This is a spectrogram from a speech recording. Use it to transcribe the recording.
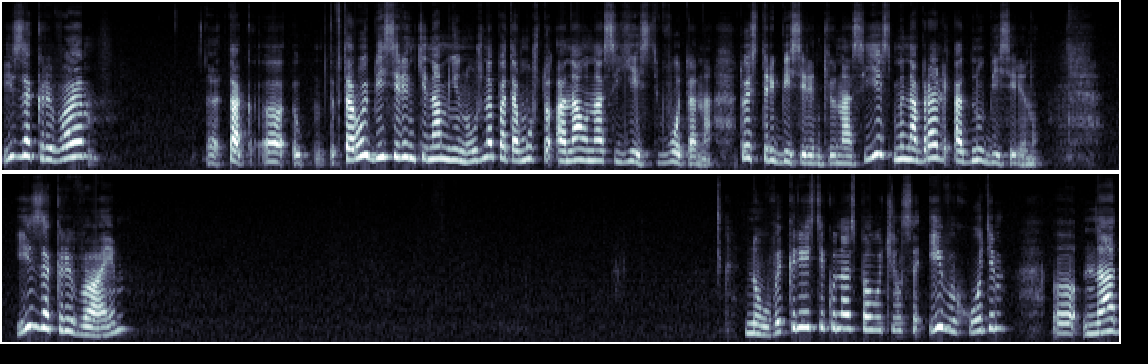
И закрываем. Э, так, э, второй бисеринки нам не нужно, потому что она у нас есть. Вот она. То есть три бисеринки у нас есть. Мы набрали одну бисерину. И закрываем. Новый крестик у нас получился. И выходим э, над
